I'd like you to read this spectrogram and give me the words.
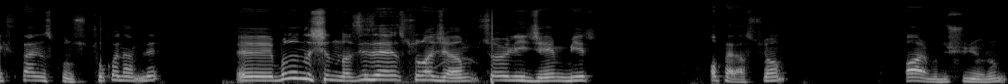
Experience konusu çok önemli. Ee, bunun dışında size sunacağım, söyleyeceğim bir operasyon var mı düşünüyorum.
